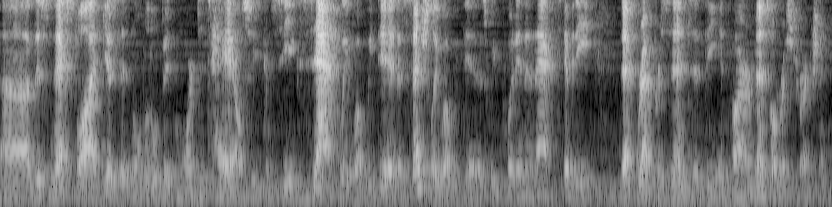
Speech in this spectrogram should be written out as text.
Uh, this next slide gives it in a little bit more detail so you can see exactly what we did. Essentially what we did is we put in an activity that represented the environmental restriction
